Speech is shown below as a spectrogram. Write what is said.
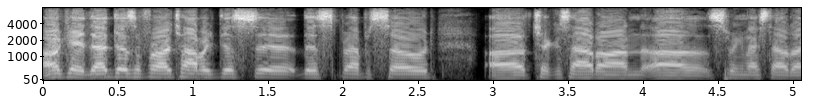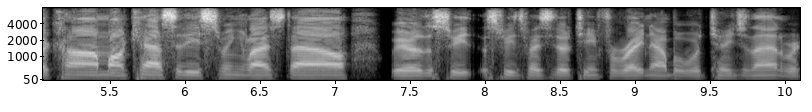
Okay, that does it for our topic this uh, this episode. Uh, check us out on uh, swinglifestyle.com on Kasidie Swing Lifestyle. We are the sweet sweet spicy 13 for right now, but we're changing that. We're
